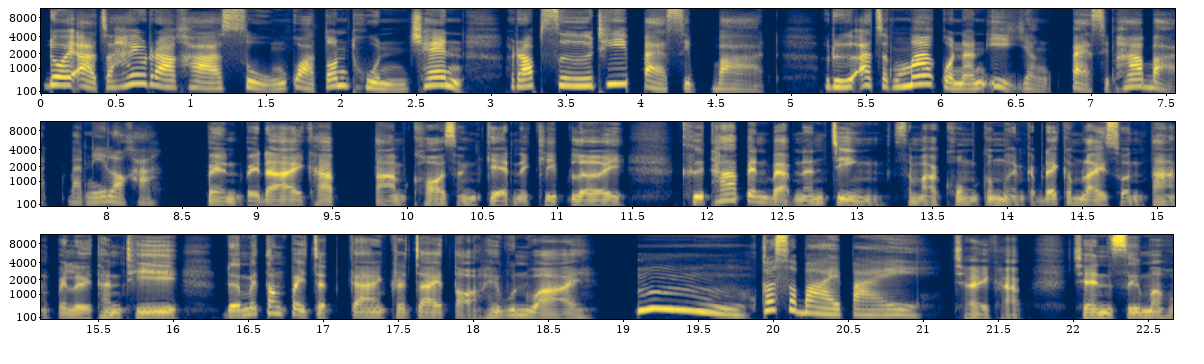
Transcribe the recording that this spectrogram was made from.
โดยอาจจะให้ราคาสูงกว่าต้นทุน เช่น รับซื้อที่ 80 บาท หรืออาจจะมากกว่านั้นอีกอย่าง 85 บาท แบบนี้เหรอคะ เป็นไปได้ครับ ตามข้อสังเกตในคลิปเลย คือถ้าเป็นแบบนั้นจริง สมาคมก็เหมือนกับได้กำไรส่วนต่างไปเลยทันที โดยไม่ต้องไปจัดการกระจายต่อให้วุ่นวาย อืม ก็สบายไป ใช่ครับ เช่นซื้อมา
